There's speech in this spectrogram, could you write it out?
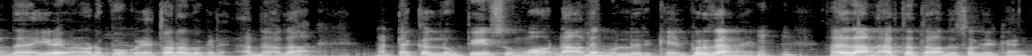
அந்த இறைவனோட போகக்கூடிய தொடர்பு கிடை அந்த அதான் நட்டக்கல்லும் பேசுமோ நாதன் உள்ளிருக்கையில் புரிதானே? அதுதான் அந்த அர்த்தத்தை வந்து சொல்லியிருக்காங்க.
